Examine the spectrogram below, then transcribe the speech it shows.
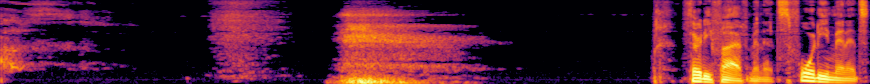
35 minutes, 40 minutes.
